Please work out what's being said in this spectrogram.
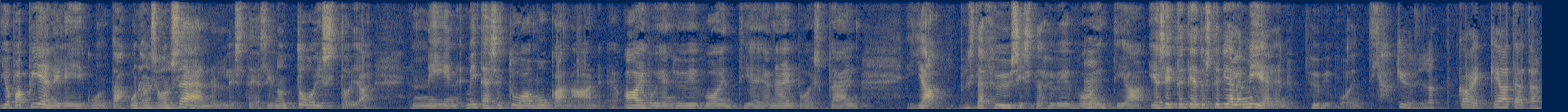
jopa pieni liikunta, kunhan se on säännöllistä ja siinä on toistoja, niin mitä se tuo mukanaan, aivojen hyvinvointia ja näin poispäin, ja sitä fyysistä hyvinvointia, mm. ja sitten tietysti vielä mielen hyvinvointia. Kyllä, kaikkea tätä.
